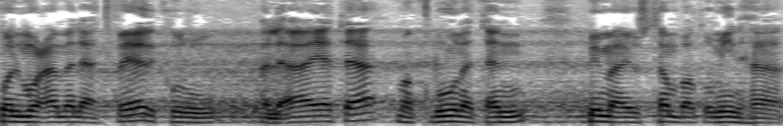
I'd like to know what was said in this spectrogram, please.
والمعاملات فيذكر الآية مقرونة بما يستنبط منها.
